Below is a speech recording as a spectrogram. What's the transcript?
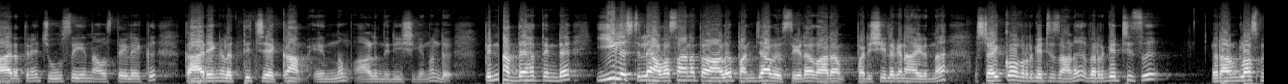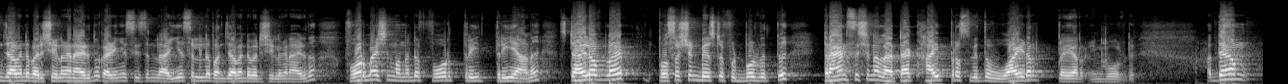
താരത്തിനെ ചൂസ് ചെയ്യുന്ന അവസ്ഥയിലേക്ക് കാര്യങ്ങൾ എത്തിച്ചേക്കാം എന്നും ആൾ നിരീക്ഷിക്കുന്നുണ്ട്. പിന്നെ അദ്ദേഹത്തിന്റെ ഈ ലിസ്റ്റിലെ അവസാനത്തെ ആൾ പഞ്ചാബ് എഫ് സിയുടെ താരം പരിശീലകനായിരുന്ന സ്ട്രൈക്കോ വെർഗറ്റിസ് ആണ്. വെർഗറ്റിസ് റൗണ്ട് ക്ലാസ് പഞ്ചാബിന്റെ പരിശീലകനായിരുന്നു. കഴിഞ്ഞ സീസണിൽ ഐ എസ് എല്ലിൽ പഞ്ചാബിന്റെ പരിശീലകനായിരുന്നു. ഫോർമേഷൻ വന്നിട്ട് ഫോർ ത്രീ ത്രീ ആണ്. Style of play possession based football with transitional attack high press with wider player involve അദ്ദേഹം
